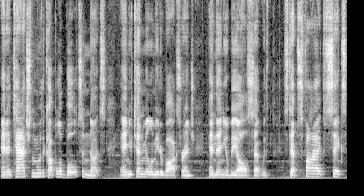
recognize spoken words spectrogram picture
and attach them with a couple of bolts and nuts and your 10 millimeter box wrench, and then you'll be all set with steps 5, 6,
